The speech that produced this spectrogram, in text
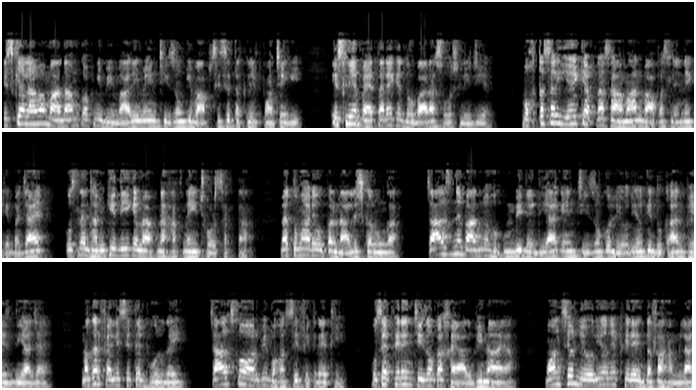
اس کے علاوہ مادام کو اپنی بیماری میں ان چیزوں کی واپسی سے تکلیف پہنچے گی، اس لیے بہتر ہے کہ دوبارہ سوچ لیجیے۔ مختصر یہ کہ اپنا سامان واپس لینے کے بجائے اس نے دھمکی دی کہ میں اپنا حق نہیں چھوڑ سکتا۔ میں تمہارے اوپر نالش کروں گا۔ چارلز نے بعد میں حکم بھی دے دیا کہ ان چیزوں کو لیوریو کی دکان بھیج دیا جائے۔ مگر فیلیسیتے بھول گئی۔ چارلز کو اور بھی بہت سی فکریں تھیں۔ اسے پھر ان چیزوں کا خیال بھی نہ آیا۔ مونسی لیوریو نے پھر ایک دفعہ حملہ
